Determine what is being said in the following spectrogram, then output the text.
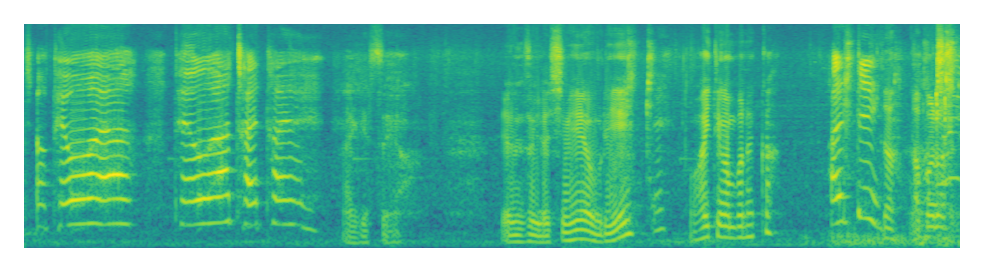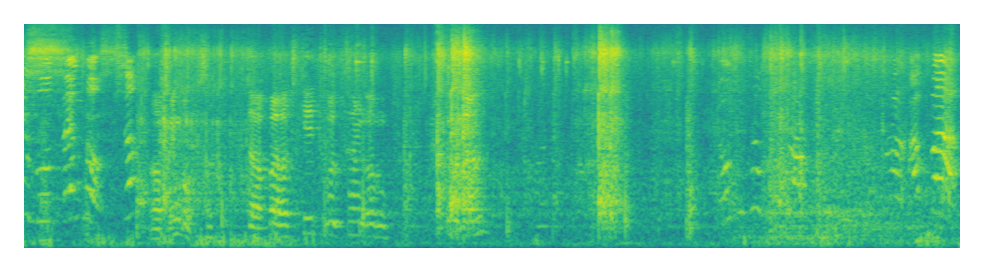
저 배워야 배워야 잘 해. 알겠어요. 연습 열심히 해요, 우리. 네. 어, 화이팅 한번 할까? 화이팅. 자, 아빠랑. 뭐뺀거 없어? 어, 뺀 거 없어. 자, 아빠가 스케이트보드 타는 거 한번 해보자. 여기서부터. 어, 아빠.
